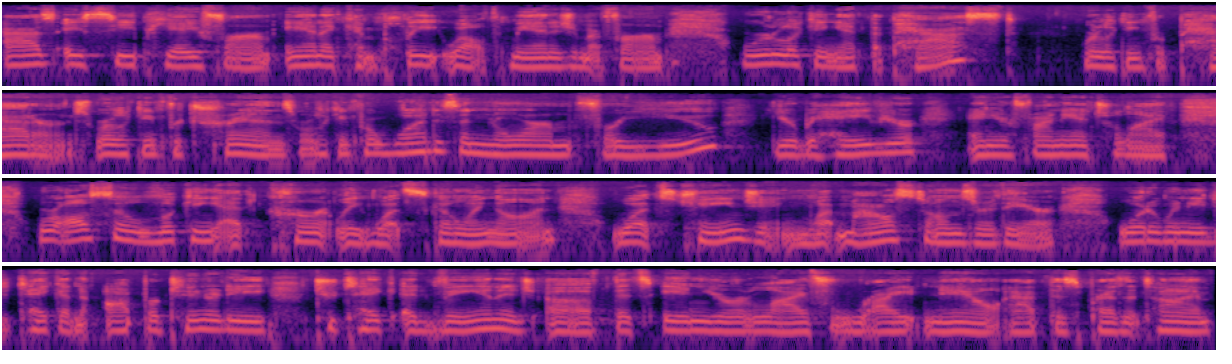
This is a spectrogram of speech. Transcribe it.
As a CPA firm and a complete wealth management firm, we're looking at the past we're looking for patterns. We're looking for trends. We're looking for what is a norm for you, your behavior, and your financial life. We're also looking at currently what's going on, what's changing, what milestones are there, what do we need to take an opportunity to take advantage of that's in your life right now at this present time.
